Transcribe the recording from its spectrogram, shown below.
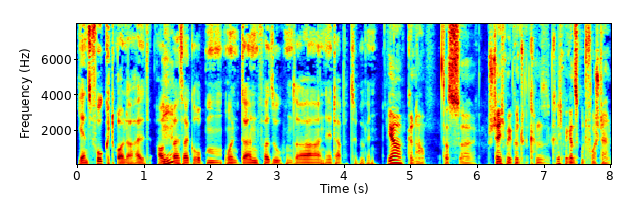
Jens Vogt-Rolle halt. Mhm. Ausreißergruppen mhm. und dann versuchen da eine Etappe zu gewinnen. Ja, genau. Das äh, stelle ich mir kann, kann ich mir ganz gut vorstellen.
